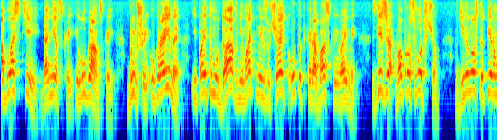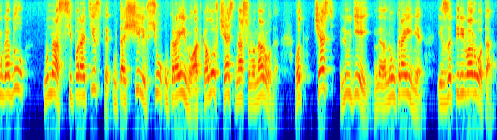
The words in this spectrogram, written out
областей Донецкой и Луганской бывшей Украины, и поэтому, да, внимательно изучают опыт Карабахской войны. Здесь же вопрос вот в чем. В 1991 году у нас сепаратисты утащили всю Украину, отколов часть нашего народа. Вот часть людей на, на Украине из-за переворота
